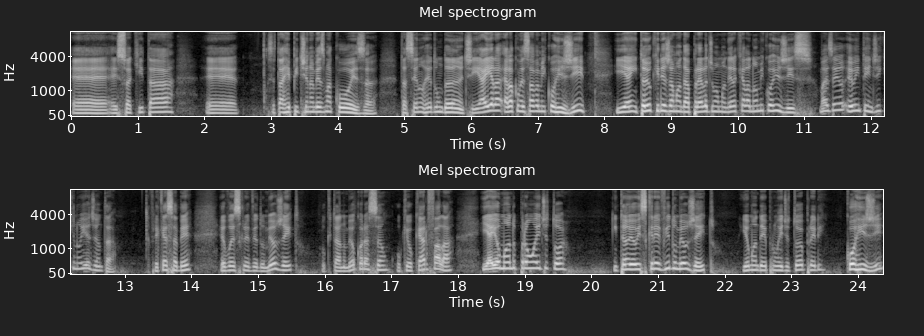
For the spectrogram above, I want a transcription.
é, isso aqui tá, é, você está repetindo a mesma coisa, está sendo redundante. E aí ela, ela começava a me corrigir, e aí, então eu queria já mandar para ela de uma maneira que ela não me corrigisse. Mas eu, eu entendi que não ia adiantar. Falei, quer saber? Eu vou escrever do meu jeito, o que está no meu coração, o que eu quero falar. E aí eu mando para um editor. Então eu escrevi do meu jeito, e eu mandei para um editor para ele corrigir,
